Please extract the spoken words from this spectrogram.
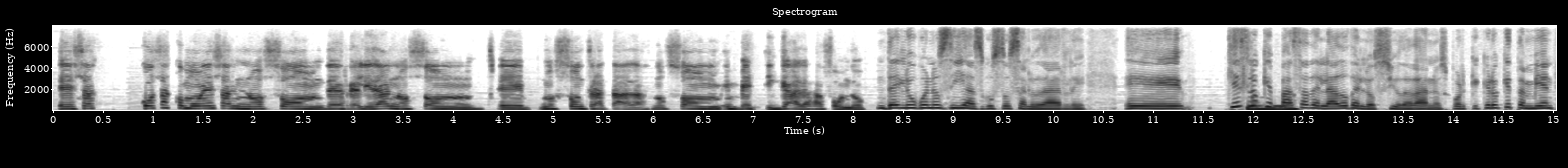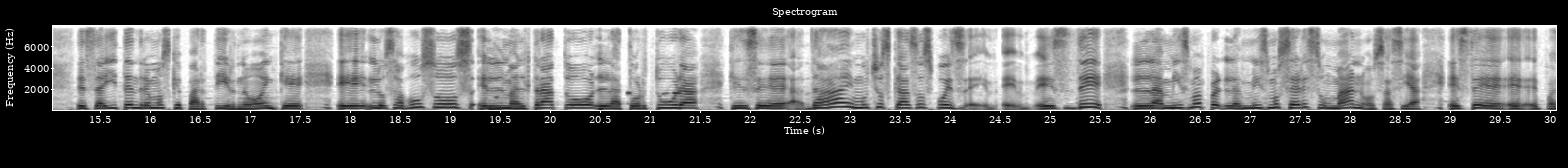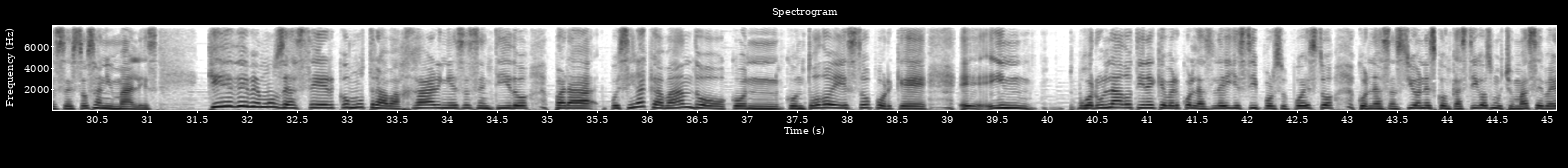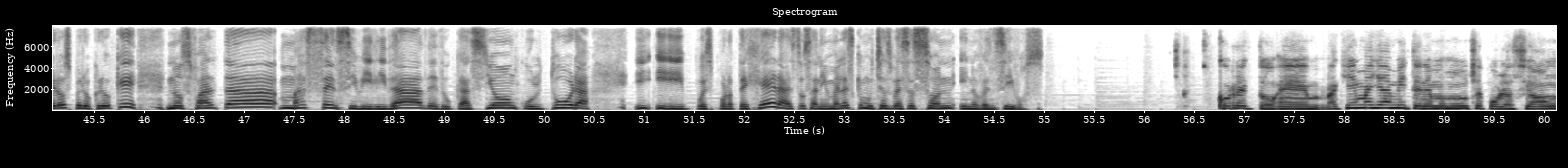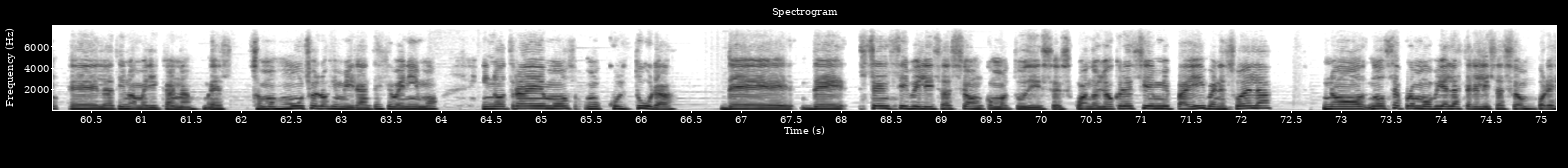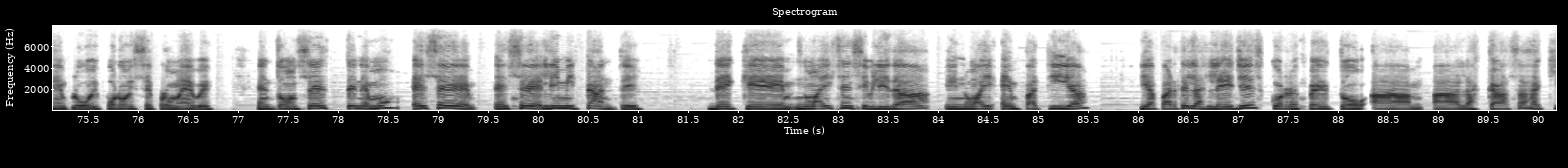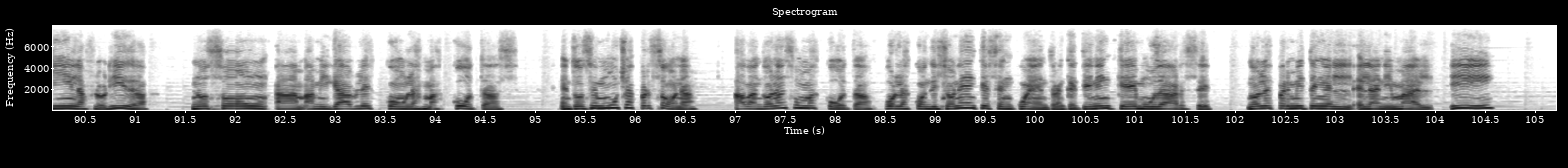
Esas cosas como esas no son, de realidad no son, eh, no son tratadas, no son investigadas a fondo. Deilu, buenos días, gusto saludarle. Eh, ¿Qué es lo que pasa del lado de los ciudadanos? Porque creo que también desde ahí tendremos que partir, ¿no? En que eh, los abusos, el maltrato, la tortura que se da en muchos casos, pues eh, eh, es de la misma, los mismos seres humanos hacia este, pues estos animales. ¿Qué debemos de hacer? ¿Cómo trabajar en ese sentido para pues ir acabando con, con todo esto? Porque por un lado tiene que ver con las leyes, sí, por supuesto, con las sanciones, con castigos mucho más severos, pero creo que nos falta más sensibilidad, educación, cultura y, pues proteger a estos animales que muchas veces son inofensivos. Correcto. Em, aquí en Miami tenemos mucha población eh, latinoamericana. somos muchos los inmigrantes que venimos y no traemos cultura de, sensibilización, como tú dices. Cuando yo crecí en mi país, Venezuela, no, no se promovía la esterilización, por ejemplo, hoy por hoy se promueve. Entonces tenemos ese, ese limitante de que no hay sensibilidad y no hay empatía y aparte las leyes con respecto a, las casas aquí en la Florida no son amigables con las mascotas. Entonces muchas personas abandonan sus mascotas por las condiciones en que se encuentran, que tienen que mudarse, no les permiten el, animal y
